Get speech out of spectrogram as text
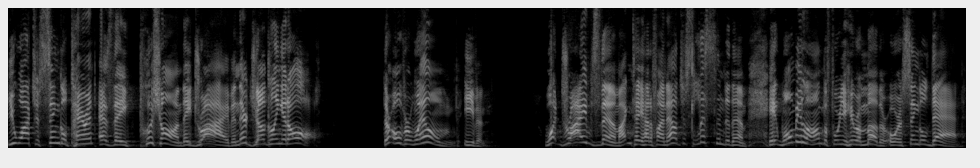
You watch a single parent as they push on, they drive, and they're juggling it all. They're overwhelmed, even. What drives them? I can tell you how to find out. Just listen to them. It won't be long before you hear a mother or a single dad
